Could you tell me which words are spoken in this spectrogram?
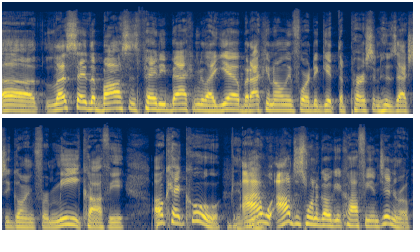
uh, let's say the boss is petty back and be like yeah but i can only afford to get the person who's actually going for me coffee okay cool I, will just want to go get coffee in general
